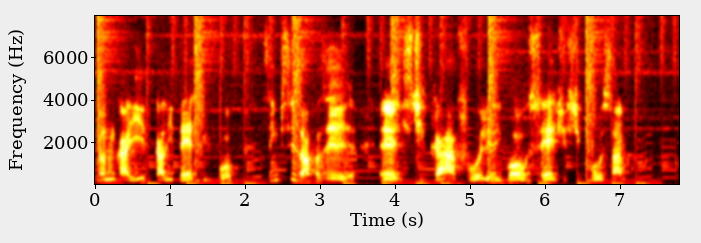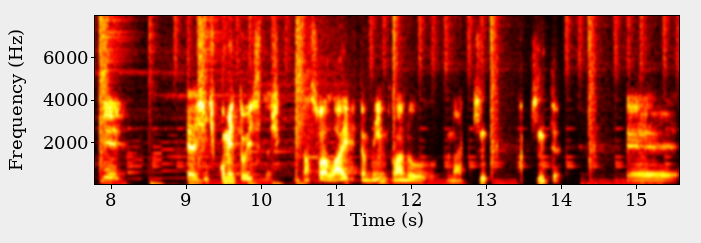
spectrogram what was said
para não cair, ficar ali décimo e pouco, sem precisar fazer é, esticar a folha igual o Sérgio esticou, sabe? Porque é, a gente comentou isso acho, na sua live também, lá no, na quinta. quinta é,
